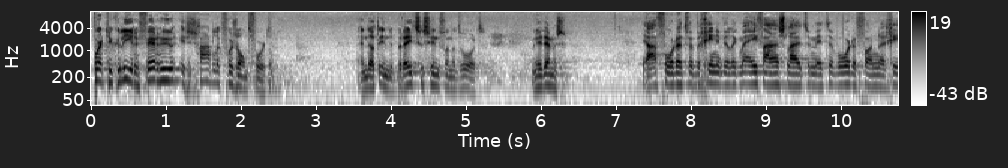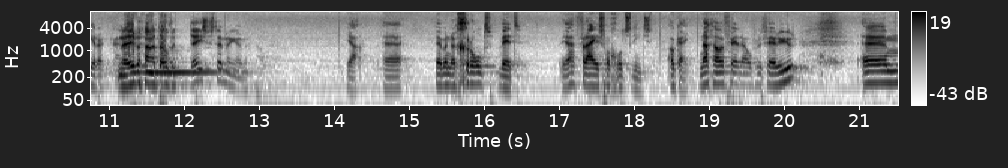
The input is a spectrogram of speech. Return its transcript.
particuliere verhuur is schadelijk voor Zandvoort. En dat in de breedste zin van het woord. Meneer Demmers. Ja, voordat we beginnen wil ik me even aansluiten met de woorden van eh, Gerard. Nee, we gaan het over deze stemming hebben. Ja, eh, we hebben een grondwet. Ja, vrijheid van godsdienst. Oké, dan gaan we verder over de verhuur. Ehm,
